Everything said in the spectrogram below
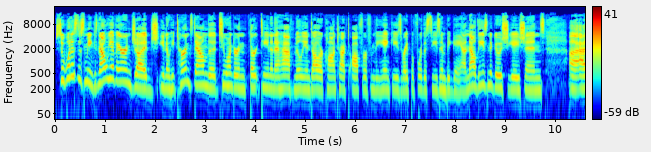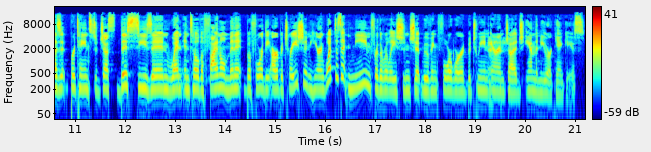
So what does this mean? Because now we have Aaron Judge. You know, he turns down the 213 and a half million dollar contract offer from the Yankees right before the season began. Now these negotiations uh, as it pertains to just this season went until the final minute before the arbitration hearing. What does it mean for the relationship moving forward between Aaron Judge and the New York Yankees?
